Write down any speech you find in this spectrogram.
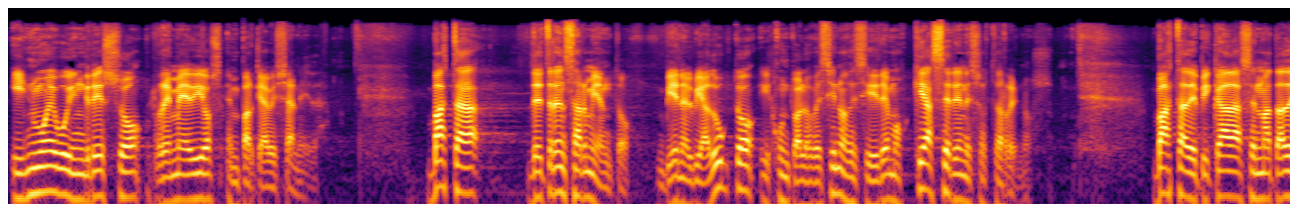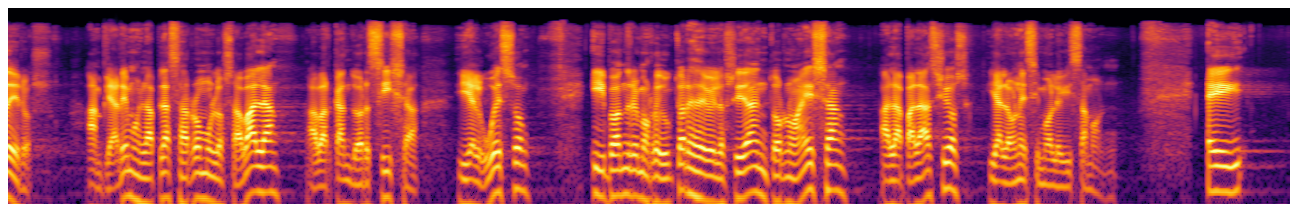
Y nuevo ingreso Remedios en Parque Avellaneda. Basta de tren Sarmiento. Viene el viaducto y junto a los vecinos decidiremos qué hacer en esos terrenos. Basta de picadas en Mataderos. Ampliaremos la Plaza Rómulo Zavala, abarcando Ercilla y El Hueso, y pondremos reductores de velocidad en torno a ella, a la Palacios y a la Onésimo Leguizamón. E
